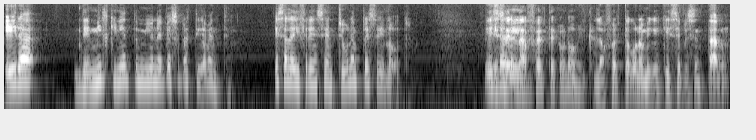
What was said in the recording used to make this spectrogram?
era de 1.500 millones de pesos prácticamente. Esa es la diferencia entre una empresa y la otra. Esa, es la oferta económica. la oferta económica que se presentaron.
